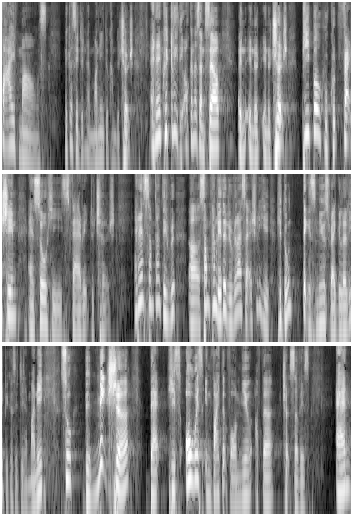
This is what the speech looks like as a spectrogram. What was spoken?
five miles because they didn't have money to come to church. And then quickly they organized themselves in, in, the, in the church, people who could fetch him, and so he's ferried to church. And then sometimes they, re- uh, sometime later they realize that actually he, he don't take his meals regularly because he didn't have money. So they make sure that he's always invited for a meal after church service. And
